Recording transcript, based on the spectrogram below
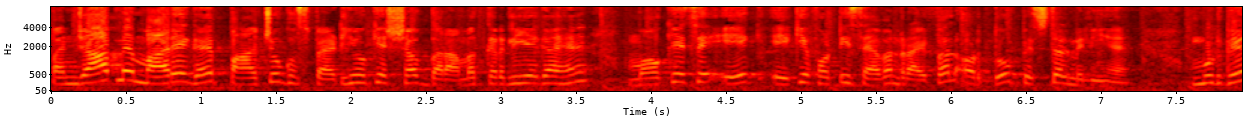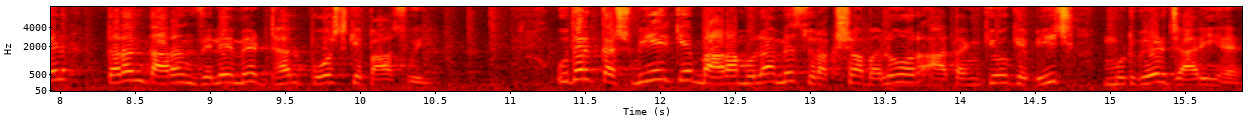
पंजाब में मारे गए पाँचों घुसपैठियों के शव बरामद कर लिए गए हैं। मौके से एक ए के फोर्टी सेवन राइफल और दो पिस्टल मिली हैं। मुठभेड़ तरन तारन ज़िले में ढल पोस्ट के पास हुई। उधर कश्मीर के बारामूला में सुरक्षा बलों और आतंकियों के बीच मुठभेड़ जारी है।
